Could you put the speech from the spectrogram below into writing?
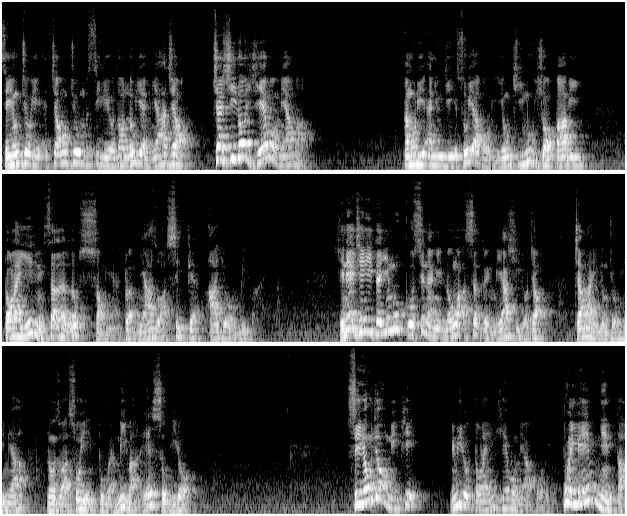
စေယုံချုပ်ရဲ့အကြောင်းကျိုးမစီလျော်သောလုပ်ရက်များကြောင့်ချက်ရှိသောရဲဘော်များမှာ MOD NUG အစိုးရပေါ်တွင်ယုံကြည်မှုလျော့ပါပြီးဒေါ်လာရေးတွင်ဆက်လက်လှုပ်ဆောင်ရန်အတွက်များစွာစိတ်ပြတ်အာရုံမိပါတယ်။ယနေ့အချိန်ကြီးတရင်မှုကိုစစ်နိုင်နေလုံးဝအဆက်အသွယ်မရရှိတော့ကြောင့်ကျမကြီးလုံခြုံရေးများလွန်စွာစိုးရိမ်ပူပန်မိပါတယ်ဆိုပြီးတော့စီယုံကျုံအနေဖြင့် မိမိတို့ဒေါ်လာရေးရဲဘော်များအပေါ်တွင်ပွင့်လင်းမြင်သာ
